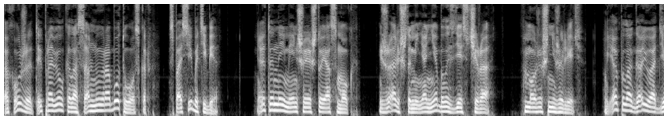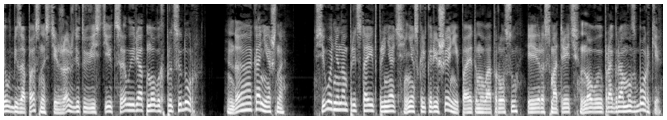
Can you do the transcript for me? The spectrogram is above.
Похоже, ты провел колоссальную работу, Оскар. Спасибо тебе. Это наименьшее, что я смог. Жаль, что меня не было здесь вчера. Можешь не жалеть. Я полагаю, отдел безопасности жаждет ввести целый ряд новых процедур. Да, конечно. Сегодня нам предстоит принять несколько решений по этому вопросу и рассмотреть новую программу сборки.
